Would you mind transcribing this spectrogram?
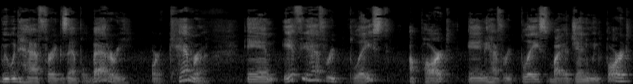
we would have, for example, battery or camera. And if you have replaced a part and you have replaced by a genuine part,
